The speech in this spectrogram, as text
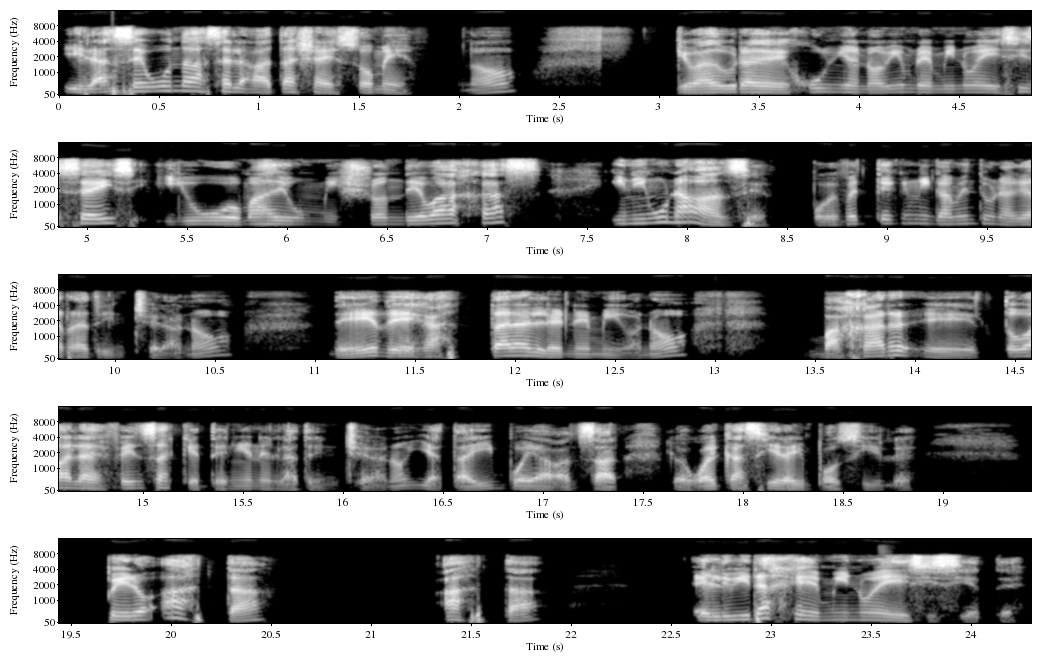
Y la segunda va a ser la batalla de Somme, ¿no? Que va a durar de junio a noviembre de 1916 y hubo más de un millón de bajas y ningún avance, porque fue técnicamente una guerra de trinchera, ¿no? De desgastar al enemigo, ¿no? Bajar eh, todas las defensas que tenían en la trinchera, ¿no? Y hasta ahí puede avanzar, lo cual casi era imposible. Pero hasta, hasta el viraje de 1917.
